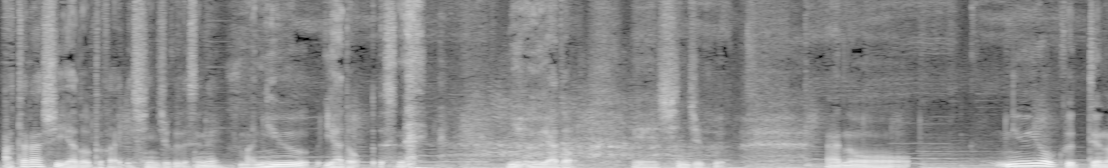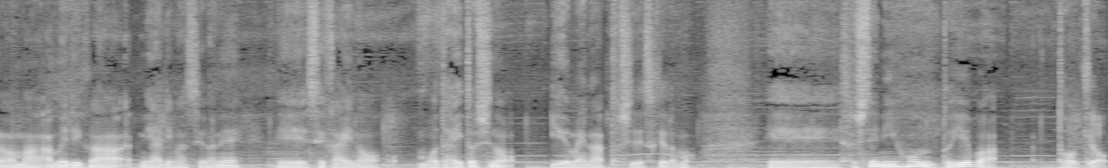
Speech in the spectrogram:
あ、新しい宿と書いて新宿ですね。まあ、ニュー宿ですね。ニュー宿、えー、新宿。あの、ニューヨークっていうのは、まあ、アメリカにありますよね。えー、世界のもう大都市の有名な都市ですけども。えー、そして日本といえば東京。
